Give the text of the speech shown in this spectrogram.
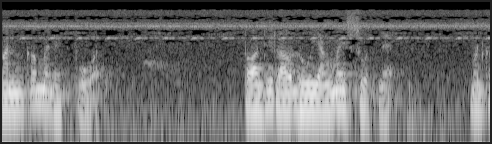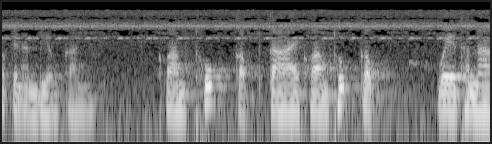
มันก็ไม่ได้ปวด ตอนที่เราดูยังไม่สุดเนี่ย มันก็เป็นอันเดียวกัน ความทุกข์กับกาย ความทุกข์กับเวทนา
